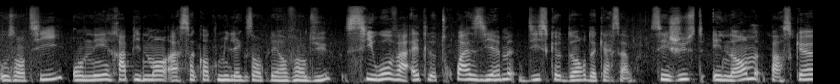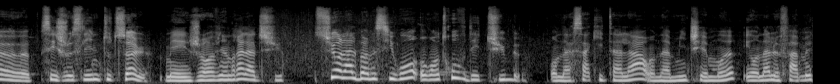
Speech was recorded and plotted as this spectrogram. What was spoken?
aux Antilles, on est rapidement à 50 000 exemplaires vendus. Siwo va être le troisième disque d'or de Kassav. C'est juste énorme parce que euh, c'est Jocelyne toute seule, mais je reviendrai là-dessus. Sur l'album Siro, on retrouve des tubes. On a Sakitala, on a Mitch et et on a le fameux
